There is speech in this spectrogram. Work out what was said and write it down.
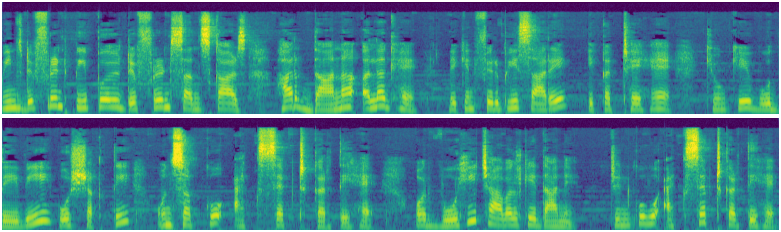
मीन्स डिफरेंट पीपल डिफरेंट संस्कार हर दाना अलग है लेकिन फिर भी सारे इकट्ठे हैं, क्योंकि वो देवी, वो शक्ति उन सबको एक्सेप्ट करती है। और वो ही चावल के दाने, जिनको वो एक्सेप्ट करती है,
